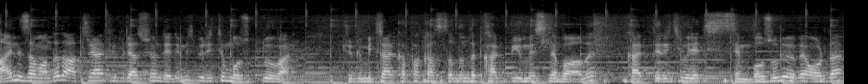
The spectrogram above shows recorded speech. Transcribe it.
Aynı zamanda da atrial fibrilasyon dediğimiz bir ritim bozukluğu var. Çünkü mitral kapak hastalığında kalp büyümesine bağlı kalpte ritim ileti sistemi bozuluyor ve orada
